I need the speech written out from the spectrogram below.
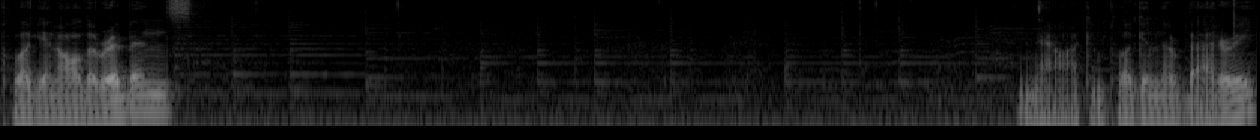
plug in all the ribbons. Now I can plug in the battery.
